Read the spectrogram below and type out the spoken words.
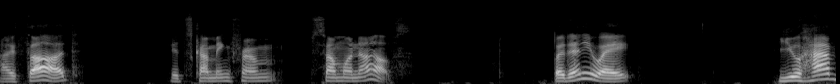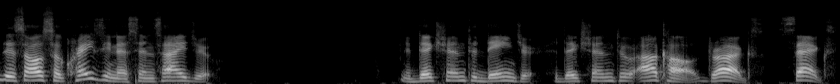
I thought it's coming from someone else. But anyway, you have this also craziness inside you addiction to danger, addiction to alcohol, drugs, sex,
